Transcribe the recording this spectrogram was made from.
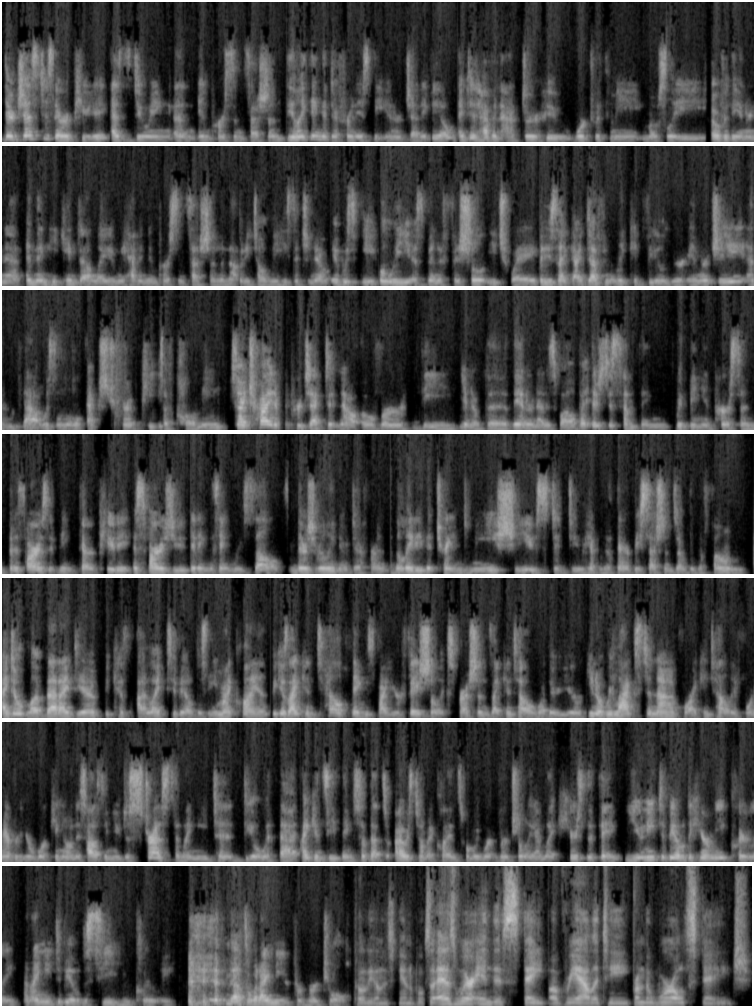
They're just as therapeutic as doing an in person session. The only thing that's different is the energetic feel. I did have an actor who worked with me mostly over the internet. And then he came to LA and we had an in person session. And that's what he told me. He said, you know, it was equally as beneficial each way. But he's like, I definitely could feel your energy. And that was a little extra piece of calming. So I try to project it now over the, you know, the, the internet as well. But there's just something with being in person. But as far as it being therapeutic, as far as you getting the same results, there's really no difference. The lady that trained me, she used to do hypnotherapy sessions over the phone. I don't love that idea because I like to be able to see my client because I can tell things by your facial expressions. I can tell whether you're, you know, relaxed enough, or I can tell if whatever you're working on is causing you distress and I need to deal with that. I can see things. So that's, I always tell my clients when we work virtually, I'm like, here's the thing you need to be able to hear me clearly, and I need to be able to see you clearly. that's what I need for virtual. Totally understandable. So, as we're in this state of reality from the world stage,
